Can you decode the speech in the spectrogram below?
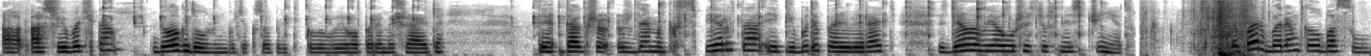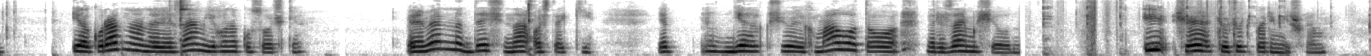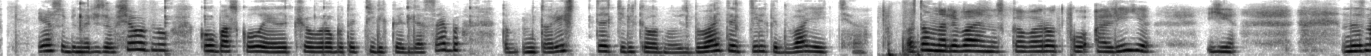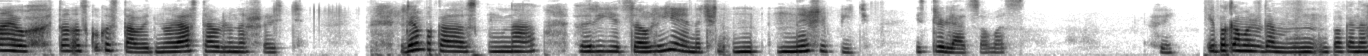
А ошибочка. Білок должен бути як сопельки, коли ви його перемішаєте. Те- Так що ждемо експерта, який буде перевіряти, зробив я уже цю смесь чи ні. Тепер беремо колбасу І акуратно нарізаємо його на кусочки. Примерно десь на ось такі. Як, якщо їх мало, то нарізаємо ще одну. І ще чуть-чуть перемішуємо. Я собі нарізав ще одну ковбаску, але якщо ви робите тільки для себе, то, то ріжте тільки одну і збивайте тільки два яйця. Потім наливаємо на сковородку олії і не знаю, хто на сколько ставить, но я ставлю на 6. Ждем, пока нагреется олія и начне шипіть і стрілятися у вас. Хи. І поки ми ждемо, поки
